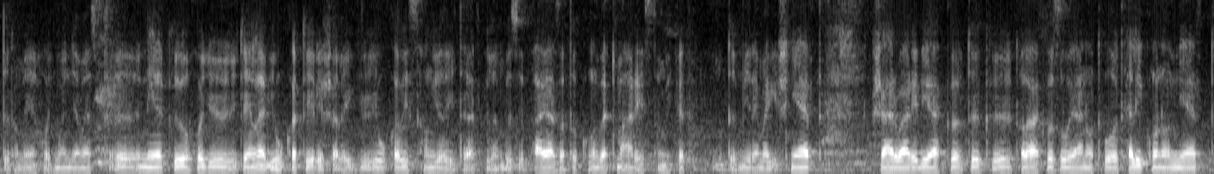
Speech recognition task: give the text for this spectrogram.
tudom én, hogy mondjam ezt nélkül, hogy ő tényleg jókat ír, és elég jók a visszhangjai, tehát különböző pályázatokon vett már részt, amiket többnyire meg is nyert. Sárvári diákköltők találkozóján ott volt, Helikonon nyert,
